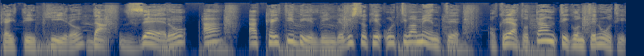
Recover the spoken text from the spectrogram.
HIT Kiro, da zero a HIT Building, visto che ultimamente ho creato tanti contenuti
